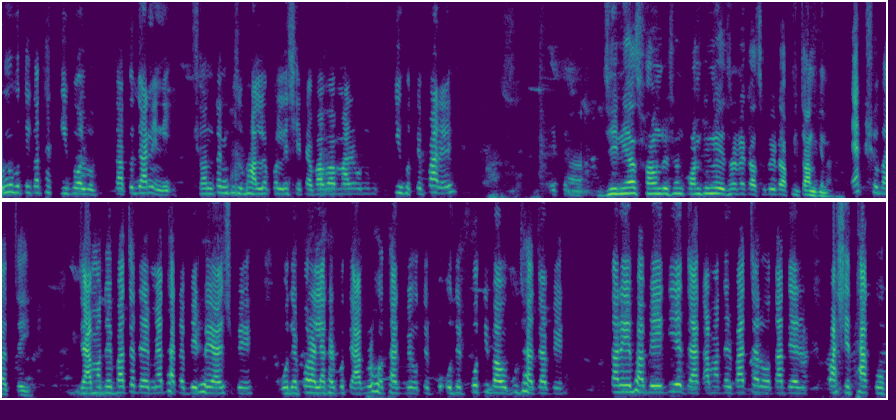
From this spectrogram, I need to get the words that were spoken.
অনুভূতির কথা কি বলব তা তো জানিনি। সন্তান কিছু ভালো করলে সেটা বাবা মার অনুভূতি কি হতে পারে? এটা জিনিয়াস ফাউন্ডেশন কন্টিনিউ এই ধরনের কাজ করে এটা আপনি চান কিনা? একশো বাচ্চাই যে আমাদের বাচ্চাদের মেধাটা বের হয়ে আসবে ওদের পড়ালেখার প্রতি আগ্রহ থাকবে ওদের ওদের প্রতিভাও বোঝা যাবে। তারা এভাবে এগিয়ে যাক আমাদের বাচ্চারাও তাদের পাশে থাকুক।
